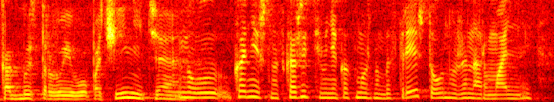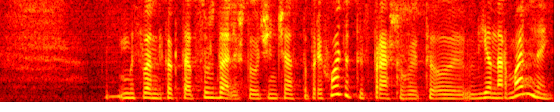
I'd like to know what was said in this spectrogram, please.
как быстро вы его почините? Ну, конечно, скажите мне как можно быстрее, что он уже нормальный. Мы с вами как-то обсуждали, что очень часто приходят и спрашивают, «Э, я нормальный?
